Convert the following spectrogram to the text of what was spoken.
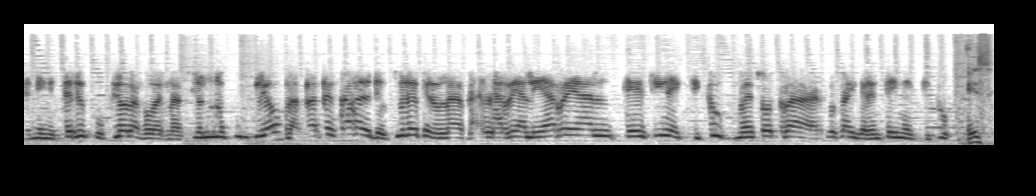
el ministerio cumplió, la gobernación no cumplió. La plata estaba desde octubre, pero la, la- la realidad real es ineptitud, no es otra cosa diferente de ineptitud. Es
